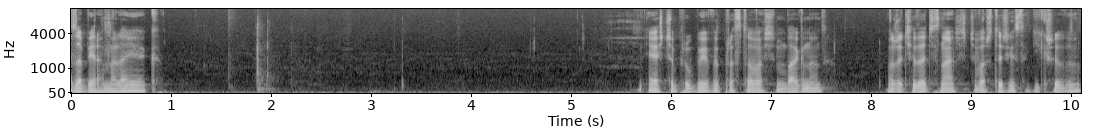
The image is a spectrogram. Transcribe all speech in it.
Zabieramy lejek. Ja jeszcze próbuję wyprostować ten bagnet. Możecie dać znać, czy wasz też jest taki krzywy.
